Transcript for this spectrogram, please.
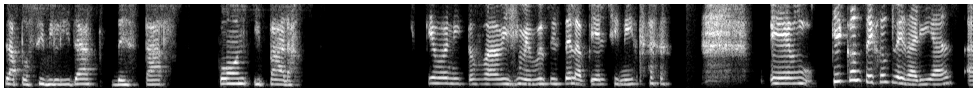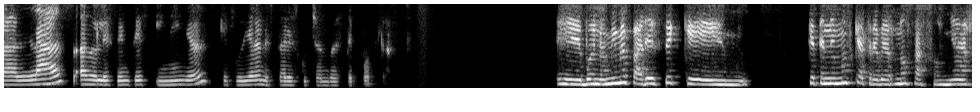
la posibilidad de estar con y para. Qué bonito, Fabi, me pusiste la piel chinita. Em, ¿Qué consejos le darías a las adolescentes y niñas que pudieran estar escuchando este podcast? Eh, bueno, a mí me parece que, que tenemos que atrevernos a soñar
